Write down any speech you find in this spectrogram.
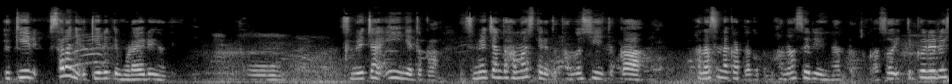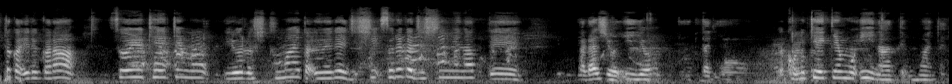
受け入れ、さらに受け入れてもらえるよね。こう、すみれちゃんいいねとか、すみれちゃんと話してると楽しいとか、話せなかったことも話せるようになったとか、そう言ってくれる人がいるから、そういう経験もいろいろ踏まえた上で、自信、それが自信になって、ラジオいいよって言ったり、この経験もいいなって思えたり、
